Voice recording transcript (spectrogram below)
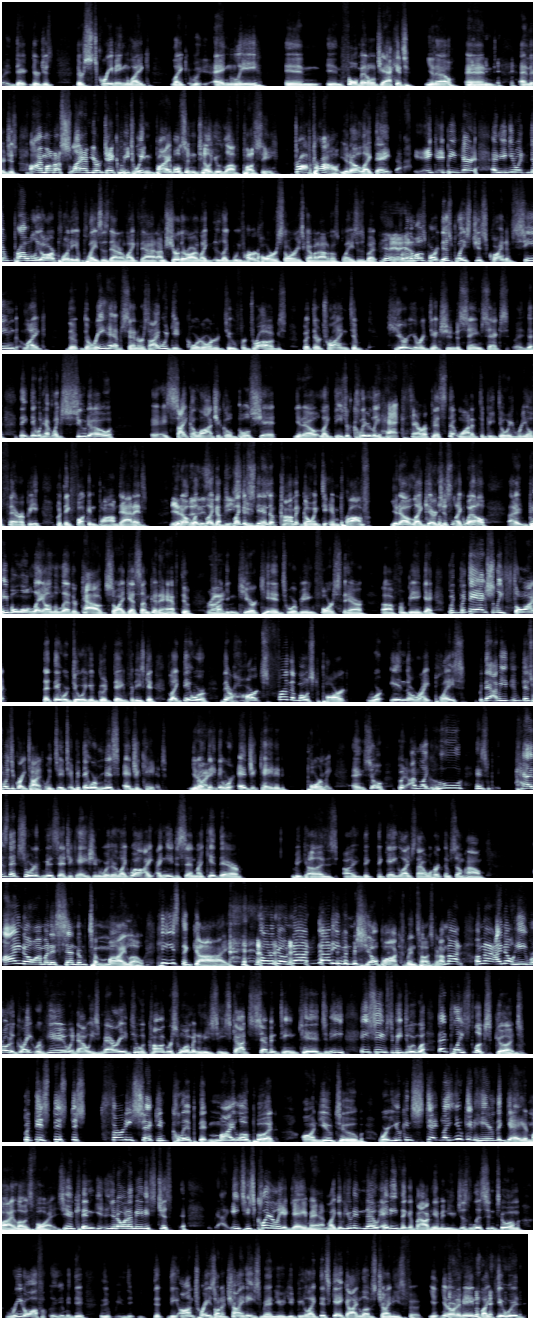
they they're just they're screaming like like R. Lee in in Full Metal Jacket, you know, and and they're just I'm gonna slam your dick between Bibles until you love pussy. Drop trial, you know, like they it, it'd be very and you know what there probably are plenty of places that are like that. I'm sure there are like like we've heard horror stories coming out of those places, but yeah, yeah, for yeah. the most part, this place just kind of seemed like the the rehab centers I would get court ordered to for drugs, but they're trying to cure your addiction to same sex. They they would have like pseudo uh, psychological bullshit. You know, like these are clearly hack therapists that wanted to be doing real therapy, but they fucking bombed at it. Yeah, you know, like like a like a stand-up comic going to improv. You know, like they're just like, well, uh, people won't lay on the leather couch, so I guess I'm gonna have to Right. fucking cure kids who are being forced there uh, from being gay. But but they actually thought that they were doing a good thing for these kids. Like they were their hearts, for the most part, were in the right place. But they, I mean, that's why it's a great title. It's, it's but they were miseducated. You know, Right. they, they were educated poorly. And so, but I'm like, who has has that sort of miseducation where they're like, well, I, I need to send my kid there because uh, the, the gay lifestyle will hurt them somehow. I know I'm going to send him to Milo. He's the guy. No, no, no, not not even Michele Bachmann's husband. I'm not. I'm not. I know he wrote a great review, and now he's married to a congresswoman, and he's he's got 17 kids, and he he seems to be doing well. That place looks good, but this this this 30 second clip that Milo put on YouTube where you can stay like you can hear the gay in Milo's voice. You can you, you know what I mean? He's just he's, he's clearly a gay man. Like if you didn't know anything about him and you just listened to him read off the, the, the, the entrees on a Chinese menu, you'd be like, this gay guy loves Chinese food. You, you know what I mean? Like you would,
